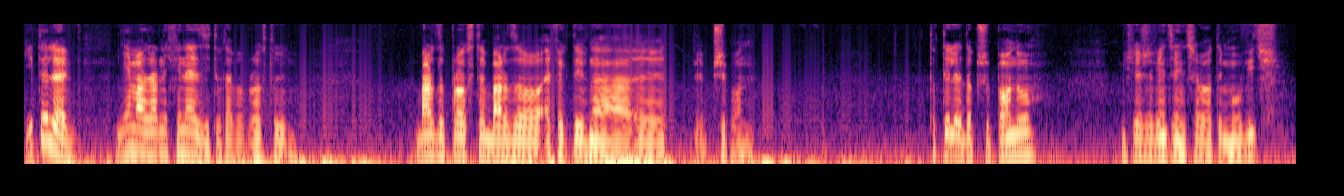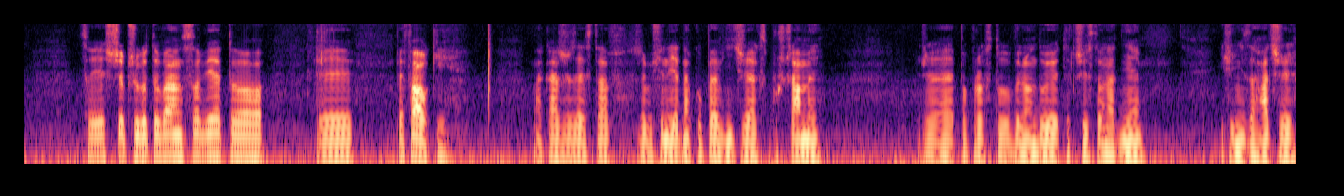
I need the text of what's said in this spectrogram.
i tyle. Nie ma żadnej finezji tutaj po prostu bardzo proste, bardzo efektywna y, przypon. To tyle do przyponu. Myślę, że więcej nie trzeba o tym mówić. Co jeszcze przygotowałem sobie to y, PV-ki na każdy zestaw, żeby się jednak upewnić, że jak spuszczamy, że po prostu wyląduje to czysto na dnie i się nie zahaczy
